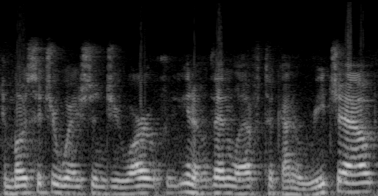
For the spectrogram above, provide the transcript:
In most situations, you are, you know, then left to kind of reach out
